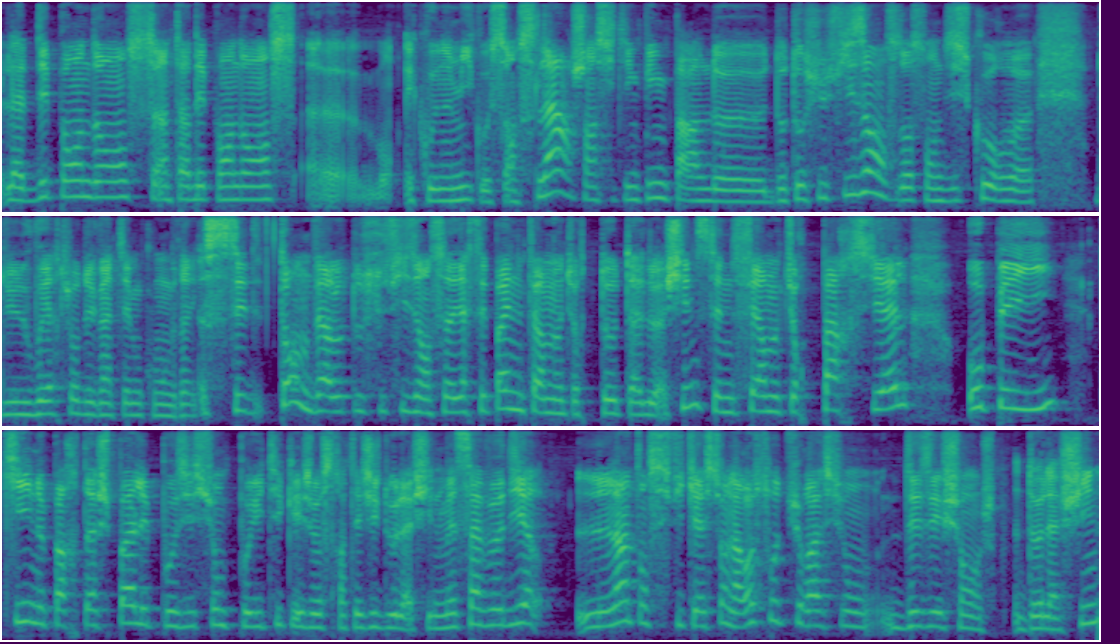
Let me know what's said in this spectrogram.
la dépendance, interdépendance euh, économique au sens large. Hein, Xi Jinping parle d'autosuffisance dans son discours euh, d'ouverture du 20e congrès. C'est tendre vers l'autosuffisance, c'est-à-dire que c'est pas une fermeture totale de la Chine, c'est une fermeture partielle aux pays qui ne partagent pas les positions politiques et géostratégiques de la Chine. Mais ça veut dire l'intensification, la restructuration des échanges de la Chine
